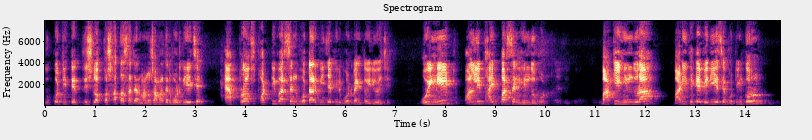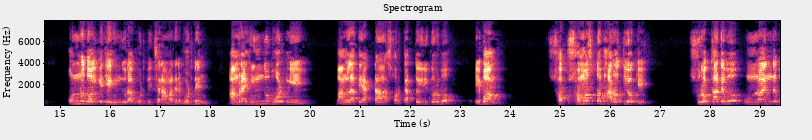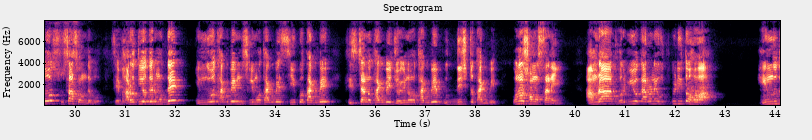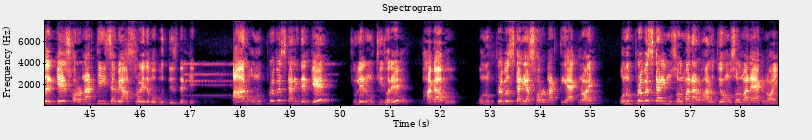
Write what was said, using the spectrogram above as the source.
দু কোটি তেত্রিশ লক্ষ সাতাশ হাজার মানুষ আমাদের ভোট দিয়েছে। অ্যাপ্রক্স ফর্টি পার্সেন্ট ভোটার বিজেপির ভোট ব্যাংক তৈরি হয়েছে। We need only five percent Hindu vote. বাকি হিন্দুরা বাড়ি থেকে বেরিয়ে এসে ভোটিং করুন। অন্য দলকে যে হিন্দুরা ভোট দিচ্ছেন, আমাদের ভোট দিন। আমরা হিন্দু ভোট নিয়েই বাংলাতে একটা সরকার তৈরি করব এবং সব- সমস্ত ভারতীয়কে সুরক্ষা দেব, উন্নয়ন দেব, সুশাসন দেব। সে ভারতীয়দের মধ্যে হিন্দুও থাকবে, মুসলিমও থাকবে, শিখও থাকবে, খ্রিস্টানও থাকবে, জৈনও থাকবে বুদ্ধিস্ট থাকবে। কোনো সমস্যা নেই। আমরা ধর্মীয় কারণে উৎপীড়িত হওয়া হিন্দুদেরকে শরণার্থী হিসেবে আশ্রয় দেব বুদ্ধিস্টদেরকে। আর অনুপ্রবেশকারীদেরকে চুলের মুঠি ধরে ভাগাবো। অনুপ্রবেশকারী আর শরণার্থী এক নয়, অনুপ্রবেশকারী মুসলমান আর ভারতীয় মুসলমান এক নয়।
